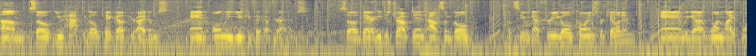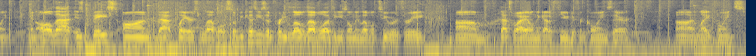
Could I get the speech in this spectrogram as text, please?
Um, so you have to go pick up your items, and only you can pick up your items. So there, he just dropped in out some gold. Let's see, we got three gold coins for killing him, and we got one light point. And all that is based on that player's level. So because he's a pretty low level, I think he's only level 2 or 3, um, that's why I only got a few different coins there uh, and light points.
